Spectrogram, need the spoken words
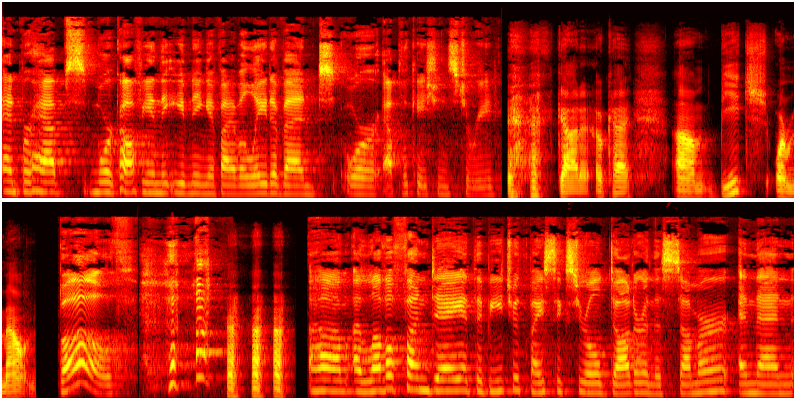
and perhaps more coffee in the evening if I have a late event or applications to read. Got it. Okay. Um, beach or mountain? Both. Um, I love a fun day at the beach with my six year old daughter in the summer and then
